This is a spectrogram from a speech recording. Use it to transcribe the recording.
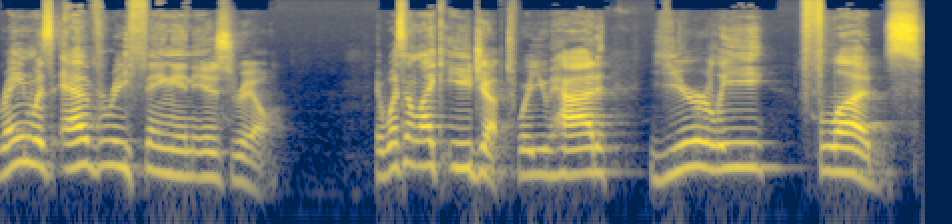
Rain was everything in Israel. It wasn't like Egypt, where you had yearly floods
